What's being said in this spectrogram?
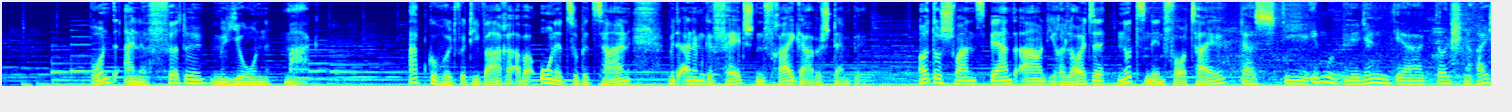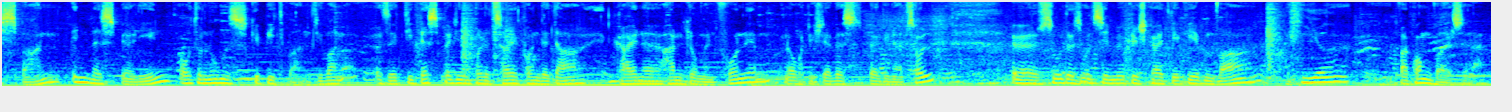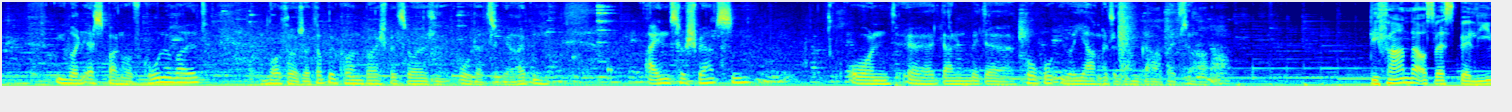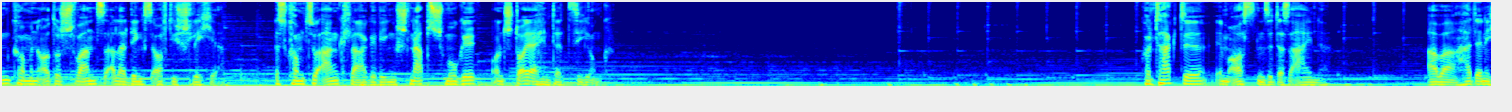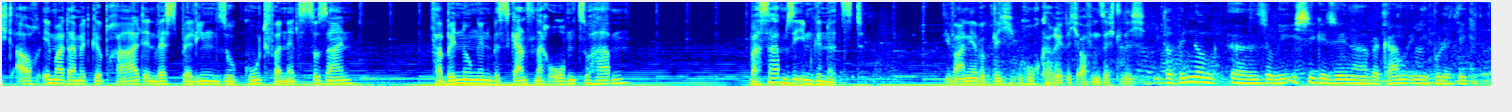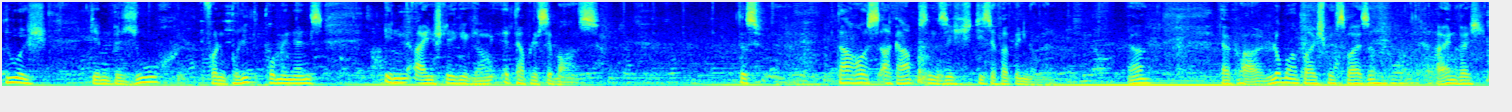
Rund eine Viertelmillion Mark. Abgeholt wird die Ware aber ohne zu bezahlen mit einem gefälschten Freigabestempel. Otto Schwanz, Bernd A. und ihre Leute nutzen den Vorteil, dass die Immobilien der Deutschen Reichsbahn in Westberlin autonomes Gebiet waren. Sie waren also die Westberliner Polizei konnte da keine Handlungen vornehmen, auch nicht der Westberliner Zoll, äh, so dass uns die Möglichkeit gegeben war, hier waggonweise über den S-Bahnhof Grunewald, Nordhäuser Doppelkorn beispielsweise oder Zigaretten einzuschwärzen und äh, dann mit der Coco über Jahre zusammengearbeitet zu haben. Die Fahnder aus West-Berlin kommen Otto Schwanz allerdings auf die Schliche. Es kommt zur Anklage wegen Schnapsschmuggel und Steuerhinterziehung. Kontakte im Osten sind das eine. Aber hat er nicht auch immer damit geprahlt, in West-Berlin so gut vernetzt zu sein? Verbindungen bis ganz nach oben zu haben? Was haben sie ihm genützt? Die waren ja wirklich hochkarätig offensichtlich. Die Verbindung, äh, so wie ich sie gesehen habe, kam in die Politik durch den Besuch von Politprominenz in einschlägigen Etablissements. Das, daraus ergaben sich diese Verbindungen. Ja? Da war Lummer beispielsweise, Heinrich,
